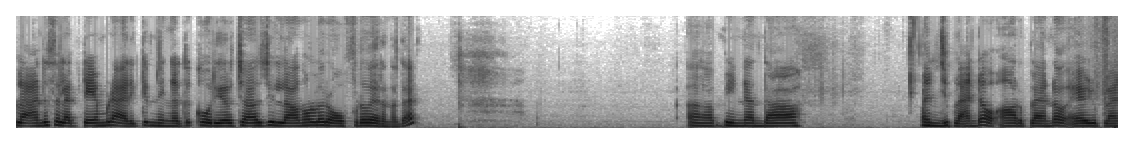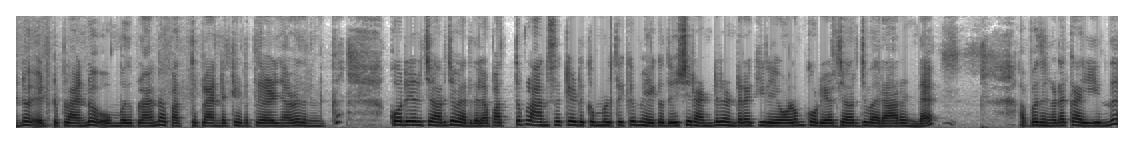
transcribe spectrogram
പ്ലാന്റ് സെലക്ട് ചെയ്യുമ്പോഴായിരിക്കും നിങ്ങൾക്ക് കൊറിയർ ചാർജ് ഇല്ല എന്നുള്ളൊരു ഓഫർ വരുന്നത് പിന്നെന്താ? അഞ്ച് പ്ലാന്റോ ആറ് പ്ലാന്റോ ഏഴ് പ്ലാന്റോ എട്ട് പ്ലാന്റോ ഒമ്പത് പ്ലാന്റോ പത്ത് പ്ലാന്റൊക്കെ എടുത്തു കഴിഞ്ഞാൽ നിങ്ങൾക്ക് കൊറിയർ ചാർജ് വരുന്നില്ല. പത്ത് പ്ലാൻസ് ഒക്കെ എടുക്കുമ്പോഴത്തേക്കും ഏകദേശം രണ്ട് രണ്ടര കിലോയോളം കൊറിയർ ചാർജ് വരാറുണ്ട്. അപ്പോൾ നിങ്ങളുടെ കയ്യിൽ നിന്ന്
